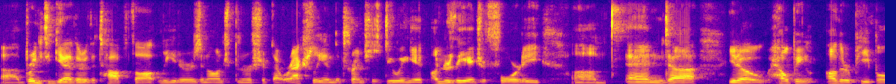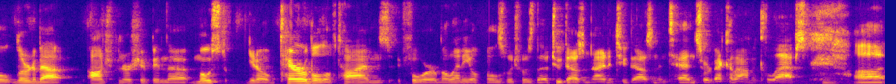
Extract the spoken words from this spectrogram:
uh, bring together the top thought leaders in entrepreneurship that were actually in the trenches doing it under the age of 40, um, and uh, you know, helping other people learn about entrepreneurship in the most you know terrible of times for millennials, which was the 2009 and 2010 sort of economic collapse. Uh,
